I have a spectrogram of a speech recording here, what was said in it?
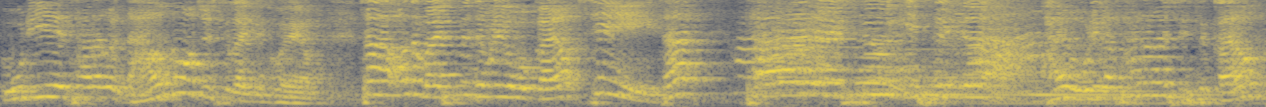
우리의 사랑을 나누어 줄 수가 있는 거예요. 자, 오늘 말씀을 제목 읽어볼까요? 시작! 사랑할 수 있을까? 과연 우리가 사랑할 수 있을까요?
